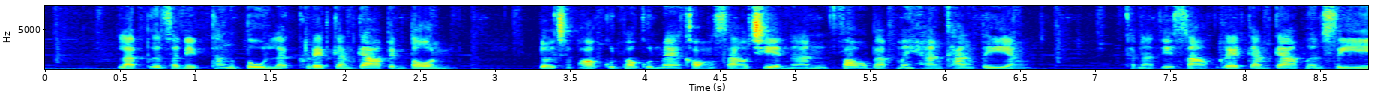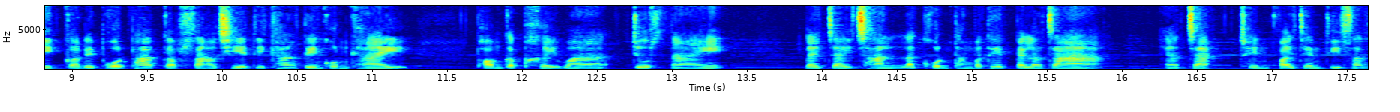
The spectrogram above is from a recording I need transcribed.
2และเพื่อนสนิททั้งตูนและเกรทกันก้าวเป็นต้น โดยเฉพาะคุณพ่อคุณแม่ของสาวเชียร์นั้นเฝ้าแบบไม่ห่างข้างเตียง ขณะที่สาวเกรทกันก้าวเพื่อนซีก็ได้โพสต์ภาพกับสาวเชียร์ที่ข้างเตียงคนไข้ ร้อมกับเผยว่าจูสไนท์ได้ใจฉันและคนทั้งประเทศไปแล้วจ้า Hashtag 10 Fight 10 Season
